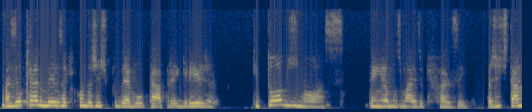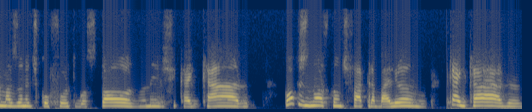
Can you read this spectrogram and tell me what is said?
Mas eu quero mesmo que quando a gente puder voltar para a igreja, que todos nós tenhamos mais o que fazer. A gente está numa zona de conforto gostosa, né, de ficar em casa. Poucos de nós estão de fato trabalhando, ficar em casa,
